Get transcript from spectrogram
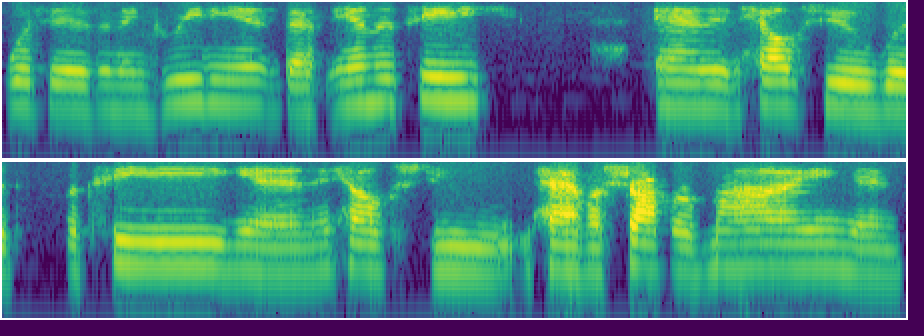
which is an ingredient that's in the tea, and it helps you with fatigue and it helps you have a sharper mind and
